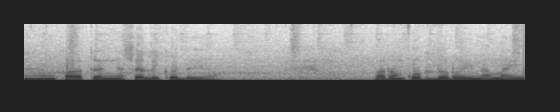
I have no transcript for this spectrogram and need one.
Yung pattern niya sa likod ay oh. parang corduroy na may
